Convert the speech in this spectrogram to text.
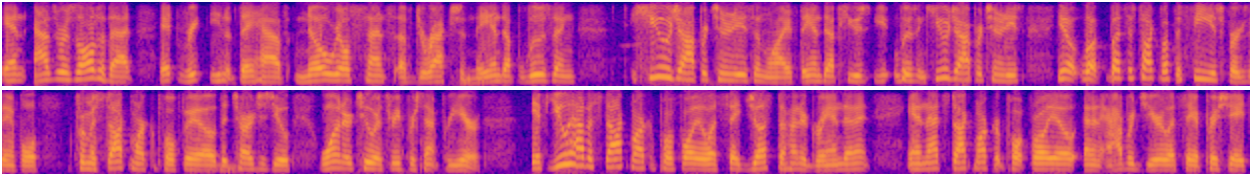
and as a result of that, it re, you know they have no real sense of direction. They end up losing huge opportunities in life. They end up huge, losing huge opportunities. You know, look, let's just talk about the fees, for example, from a stock market portfolio that charges you one or two or three percent per year. If you have a stock market portfolio, let's say just a hundred grand in it, and that stock market portfolio at an average year, let's say, appreciates,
